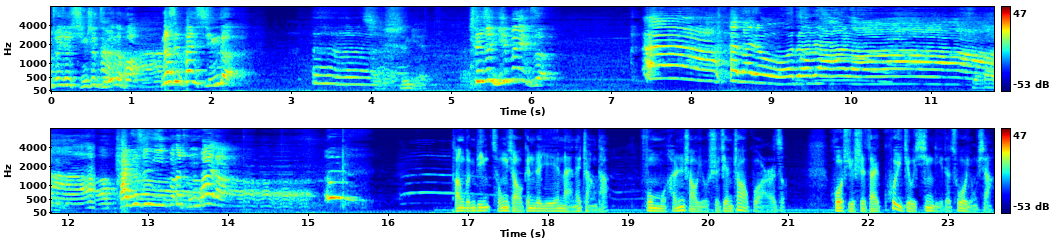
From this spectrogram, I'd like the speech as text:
果追究刑事责任的话，那是判刑的，几十年，甚至一辈子。啊，那就不得了了。说到底，还不是你把他宠坏了。唐文斌从小跟着爷爷奶奶长大，父母很少有时间照顾儿子。或许是在愧疚心理的作用下，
